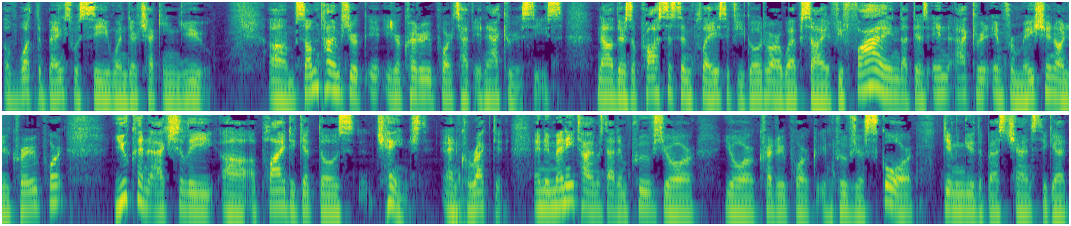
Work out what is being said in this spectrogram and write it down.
of what the banks will see when they're checking you. Um, sometimes your your credit reports have inaccuracies. Now, there's a process in place. If you go to our website, if you find that there's inaccurate information on your credit report, you can actually uh, apply to get those changed and corrected. And in many times, that improves your your credit report, improves your score, giving you the best chance to get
